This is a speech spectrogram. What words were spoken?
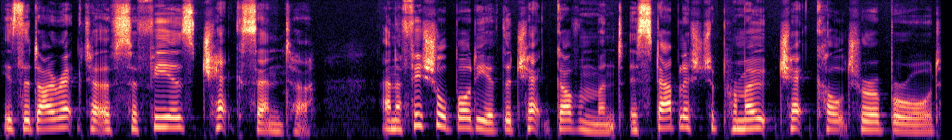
is the director of Sofia's Czech Centre, an official body of the Czech government established to promote Czech culture abroad.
